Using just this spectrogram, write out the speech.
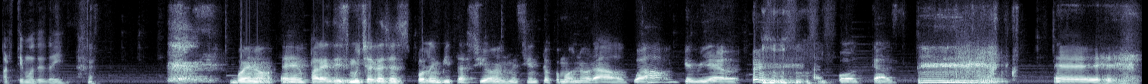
partimos desde ahí. Bueno, en eh, paréntesis, muchas gracias por la invitación. Me siento como honorado. ¡Wow! ¡Qué miedo! al podcast. Eh,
